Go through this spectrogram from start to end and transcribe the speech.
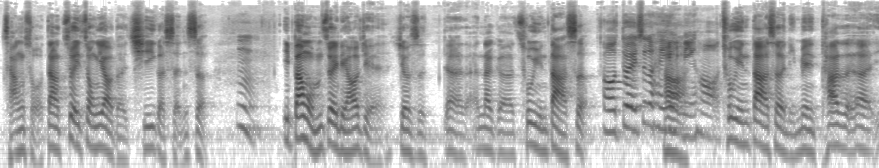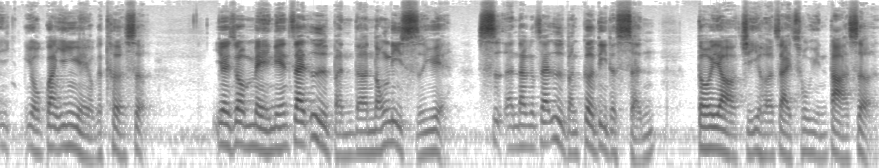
场所，但最重要的七个神社，嗯。一般我们最了解就是呃那个出云大社哦，对，这个很有名哈。出云大社里面它的呃有关音乐有个特色，因为说每年在日本的农历十月，是呃那个在日本各地的神都要集合在出云大社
